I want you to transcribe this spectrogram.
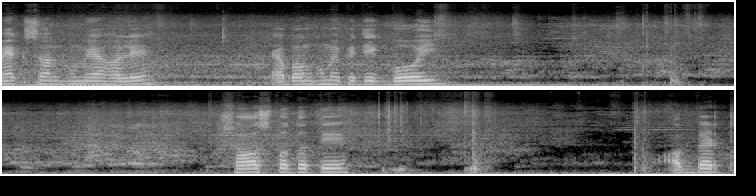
ম্যাক্সন হোমিও হলে এবং হোমিওপ্যাথিক বই, সহজ পদ্ধতি, অব্যর্থ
